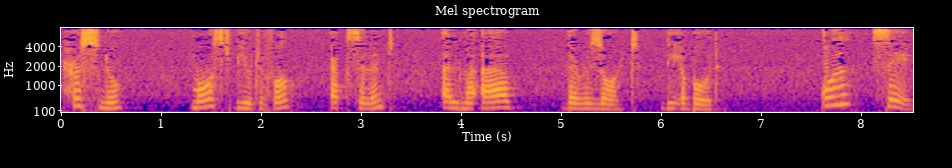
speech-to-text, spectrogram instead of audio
حسن most beautiful excellent المآب the resort the abode قل say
